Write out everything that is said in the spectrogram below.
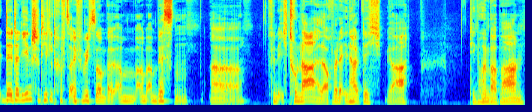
der italienische Titel trifft es eigentlich für mich so am, am, am besten. Äh, Finde ich tonal, auch wenn er inhaltlich, ja, die neuen Barbaren.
